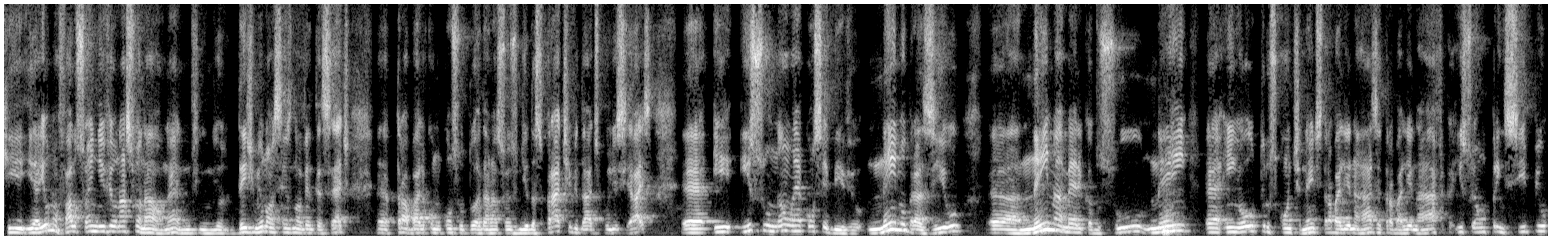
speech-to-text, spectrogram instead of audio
que, e aí eu não falo só em nível nacional, né? Enfim, eu, desde 1997 é, trabalho como consultor das Nações Unidas para atividades policiais, é, e isso não é concebível nem no Brasil, é, nem na América do Sul, nem em outros continentes. Trabalhei na Ásia, trabalhei na África. Isso é um princípio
